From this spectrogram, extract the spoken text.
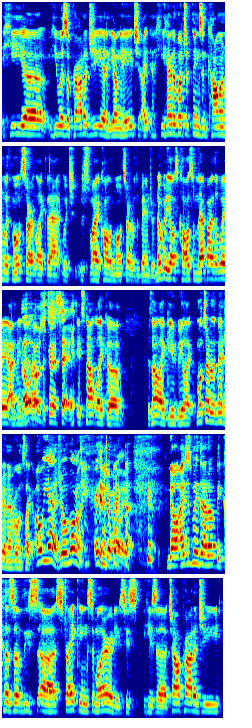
he uh, he was a prodigy at a young age. I, he had a bunch of things in common with Mozart like that, which is why I call him Mozart of the banjo. Nobody else calls him that, by the way. I made that up. Oh, up. I was It's- gonna say. it's not like a. It's not like you'd be like Mozart of the banjo, and everyone's like, "Oh yeah, Joe Morley." Oh yeah, Joe Morley. no, I just made that up because of these uh, striking similarities. He's he's a child prodigy.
